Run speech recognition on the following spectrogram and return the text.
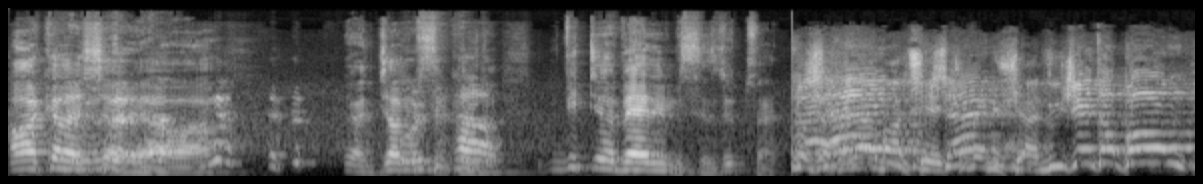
Arkadaşlar ya. Ya canım sıkıldı. Videoyu beğenir misiniz lütfen? Sen, sen güce tapan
